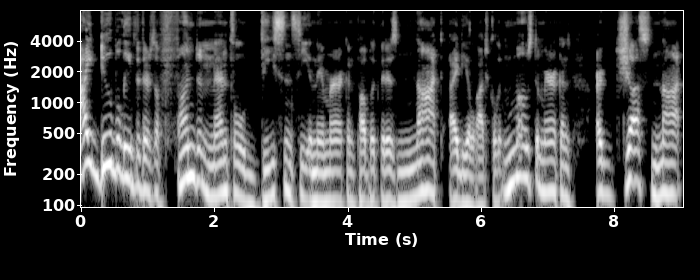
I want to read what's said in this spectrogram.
I do believe that there's a fundamental decency in the American public that is not ideological. That most Americans are just not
